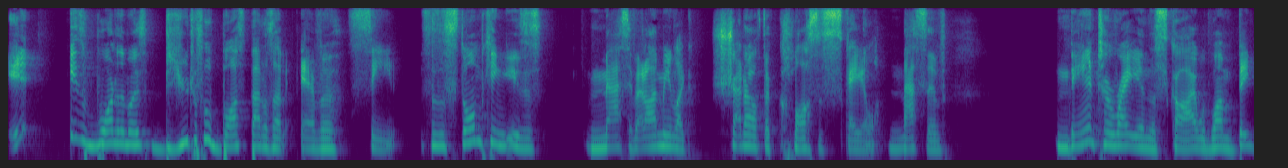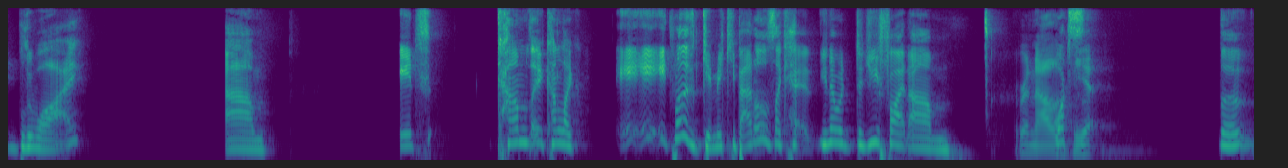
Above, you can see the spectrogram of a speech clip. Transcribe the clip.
it is one of the most beautiful boss battles I've ever seen. So the Storm King is massive, and I mean like Shadow of the Colossus scale, massive. Manta ray in the sky with one big blue eye. Um, it's come it kind of like it, it's one of those gimmicky battles. Like you know, did you fight um Renala. What's- yeah. the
